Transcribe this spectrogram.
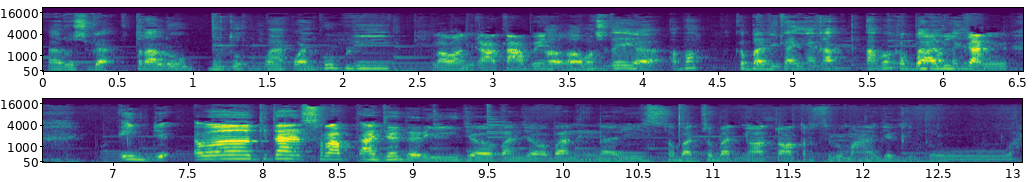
harus gak terlalu butuh pengakuan publik. Lawan kata apa itu? Oh, oh, maksudnya ya apa kebalikannya kat, apa? Kebalikan. Eh, kita serap aja dari jawaban-jawaban dari sobat-sobat nyocoters di rumah aja gitu. Wah.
